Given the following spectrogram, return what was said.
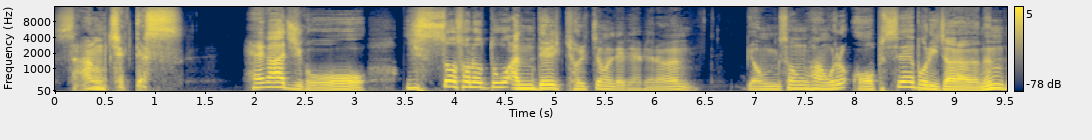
상책됐어. 해가지고 있어서도 안 될 결정을 내려면은 명성황후를 없애버리자라는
